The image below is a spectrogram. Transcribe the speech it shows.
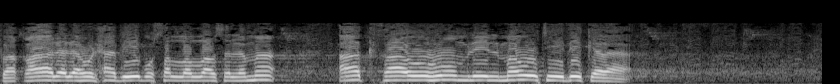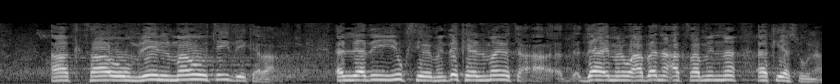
فقال له الحبيب صلى الله عليه وسلم أكثرهم للموت ذكرًا. أكثرهم للموت ذكرا. الذي يكثر من ذكر الموت دائما وأبدا أكثر منا أكيسنا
